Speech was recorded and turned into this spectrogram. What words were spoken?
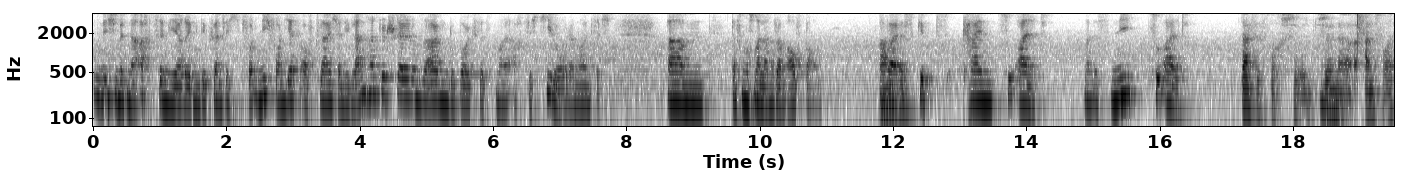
nicht mit einer 18-Jährigen, die könnte ich von, nicht von jetzt auf gleich an die Langhantel stellen und sagen, du beugst jetzt mal 80 Kilo oder 90. Ähm, das muss man langsam aufbauen. Wahnsinn. Aber es gibt kein zu alt. Man ist nie zu alt. Das ist doch schön. Schöne ja. Antwort.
